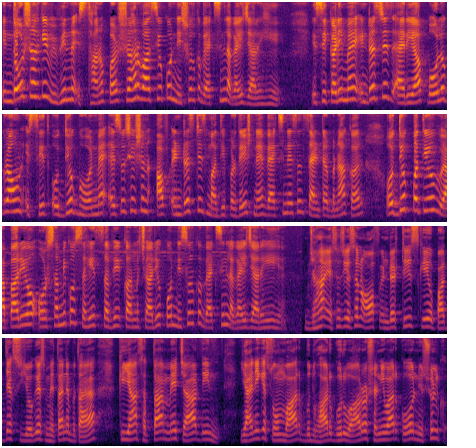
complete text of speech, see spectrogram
इंदौर शहर के विभिन्न स्थानों पर शहरवासियों को निशुल्क वैक्सीन लगाई जा रही है। इसी कड़ी में इंडस्ट्रीज़ एरिया पोलो ग्राउंड स्थित उद्योग भवन में association of industries Madhya Pradesh ने वैक्सीनेशन सेंटर बनाकर उद्योगपतियों, व्यापारियों और श्रमिकों सहित सभी कर्मचारियों को निशुल्क वैक्सीन लगाई जा रही है। जहाँ एसोसिएशन ऑफ़ इंडस्ट्रीज़ के उपाध्यक्ष योगेश मेहता ने बताया कि यहाँ सप्ताह में चार दिन, यानी कि सोमवार, बुधवार, गुरुवार और शनिवार को निशुल्क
